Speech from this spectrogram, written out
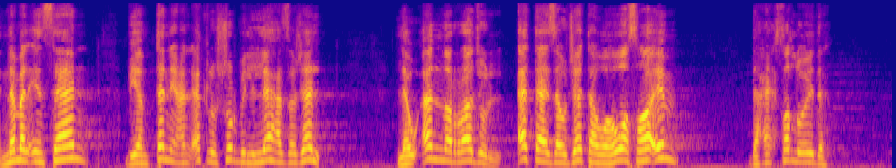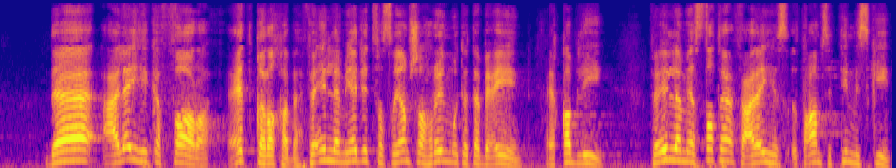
إنما الإنسان بيمتنع عن الأكل والشرب لله عز وجل. لو أن الرجل أتى زوجته وهو صائم ده هيحصل له إيه ده؟ ده عليه كفارة عتق رقبة. فإن لم يجد فصيام شهرين متتبعين عقاب ليه؟ فإن لم يستطع فعليه إطعام ستين مسكين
